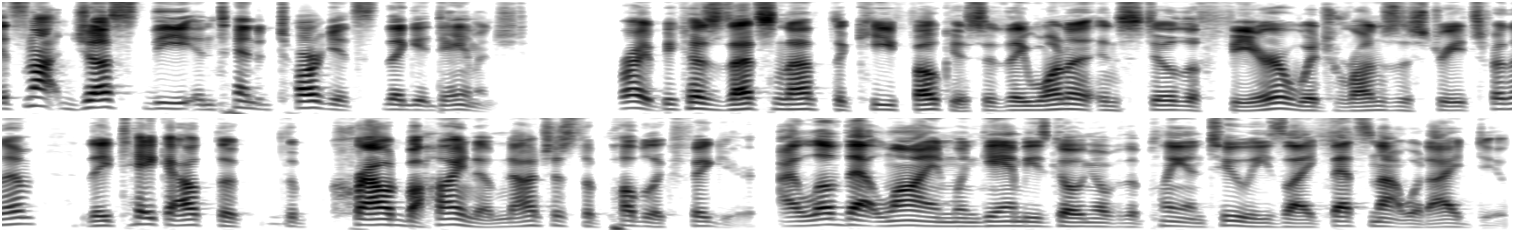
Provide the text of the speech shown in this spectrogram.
It's not just the intended targets that get damaged. Right, because that's not the key focus. If they want to instill the fear which runs the streets for them, they take out the, the crowd behind them, not just the public figure. I love that line when Gambi's going over the plan too. He's like, "That's not what I'd do.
